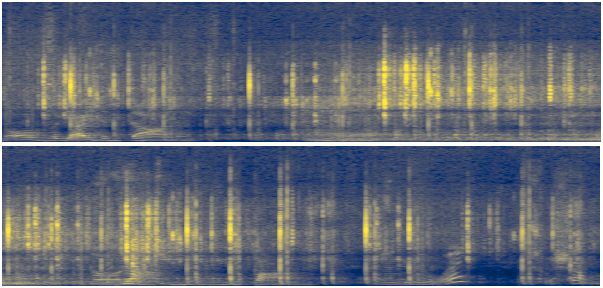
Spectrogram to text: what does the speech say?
Dobrze, ja idę dalej. Jaki miły pan. Niemiły? Słyszałam.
